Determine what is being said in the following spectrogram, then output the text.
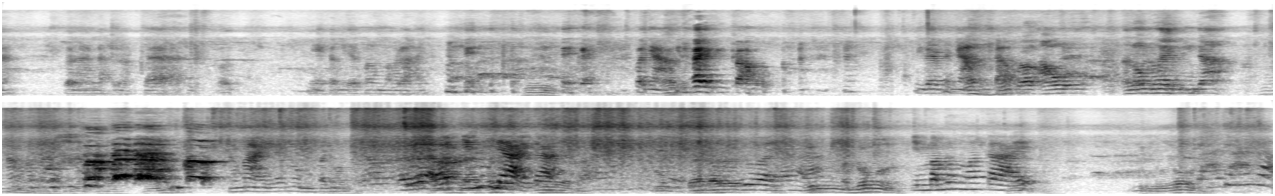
นะก็นั่นแหละหลักกา หญ่กันแล้วก็ด้วยนะคะกินมันรุ่งกินบำรุงร่างกายกินมันรุ่งจ๋าจ๋า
